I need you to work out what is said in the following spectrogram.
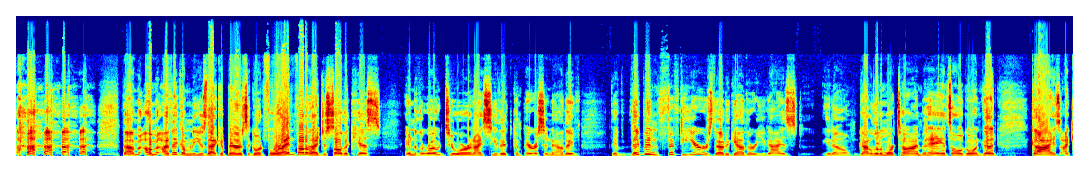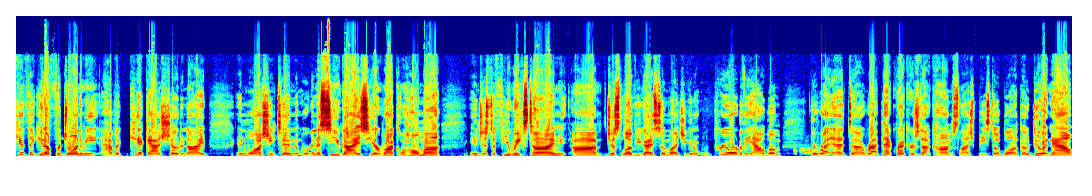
I'm, I'm, I think I'm going to use that comparison going forward. I hadn't thought of that. I just saw the Kiss Into the Road tour, and I see the comparison now. They've they've they've been 50 years though together. You guys, you know, got a little more time, but hey, it's all going good. Guys, I can't thank you enough for joining me. Have a kick-ass show tonight in Washington. We're going to see you guys here at Rocklahoma in just a few weeks' time. Uh, just love you guys so much. You can pre-order the album the at uh, ratpackrecords.com slash Beasto Blanco. Do it now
